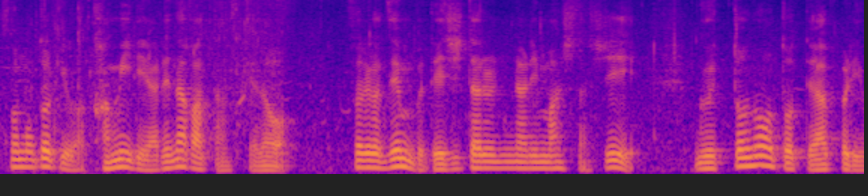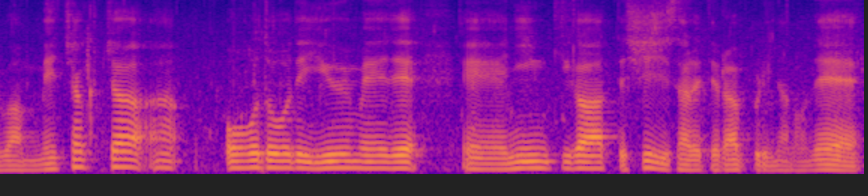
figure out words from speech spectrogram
その時は紙でやれなかったんですけど、それが全部デジタルになりましたし、グッドノートってアプリはめちゃくちゃ王道で有名で、えー、人気があって支持されてるアプリなので、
